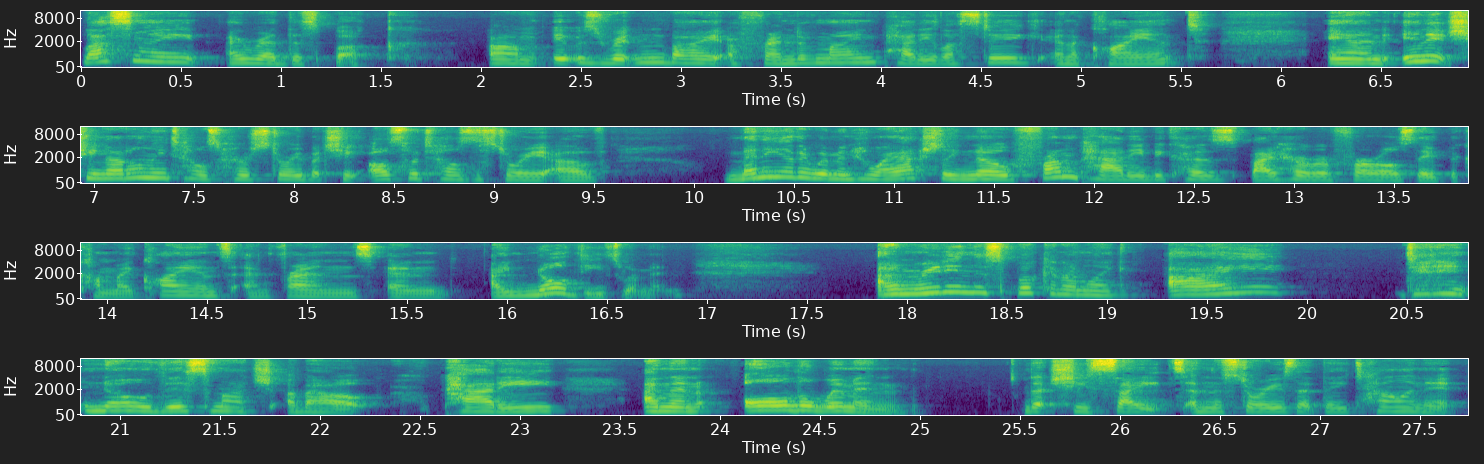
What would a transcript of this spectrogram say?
Last night, I read this book. Um, it was written by a friend of mine, Patty Lustig, and a client. And in it, she not only tells her story, but she also tells the story of many other women who I actually know from Patty because by her referrals, they've become my clients and friends. And I know these women. I'm reading this book and I'm like, I didn't know this much about Patty and then all the women that she cites and the stories that they tell in it.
